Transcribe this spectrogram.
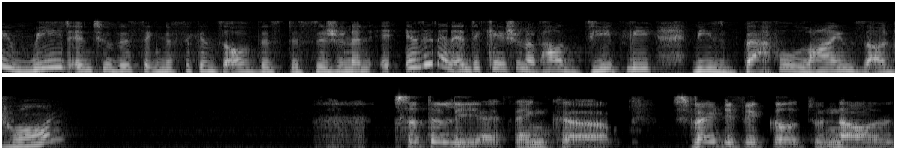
we read into the significance of this decision? And is it an indication of how deeply these battle lines are drawn? Certainly, I think uh, it's very difficult to now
